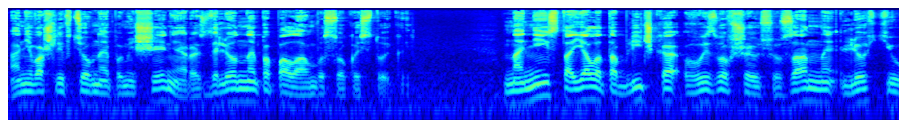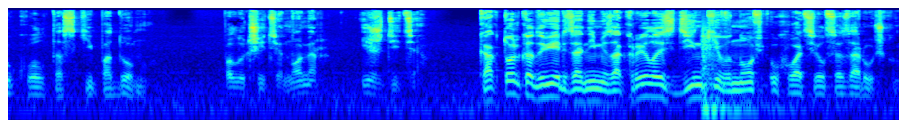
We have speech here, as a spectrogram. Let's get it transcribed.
Они вошли в темное помещение, разделенное пополам высокой стойкой. На ней стояла табличка, вызвавшая у Сюзанны легкий укол тоски по дому. «Получите номер и ждите». Как только дверь за ними закрылась, Динки вновь ухватился за ручку.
